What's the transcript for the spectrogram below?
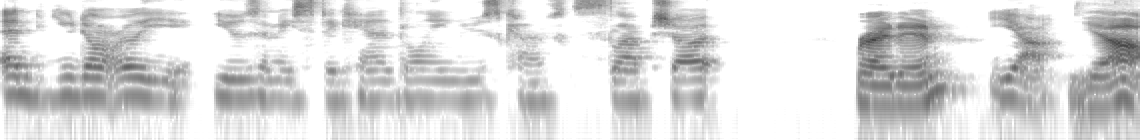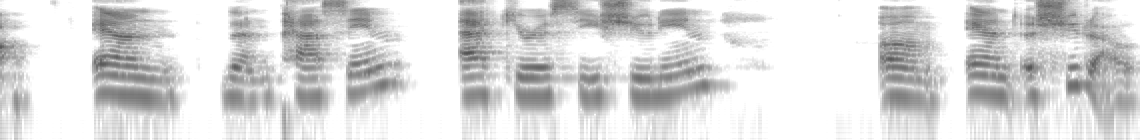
and you don't really use any stick handling. You just kind of slap shot. Right in. Yeah, Yeah. and then passing, accuracy shooting, um, and a shootout,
